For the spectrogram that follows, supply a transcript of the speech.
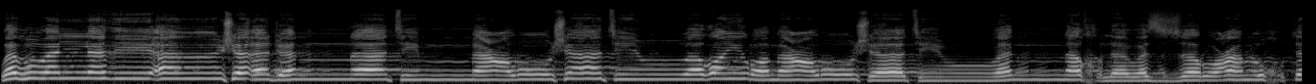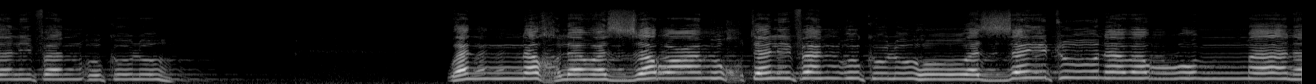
وهو الذي أنشأ جنات معروشات وغير معروشات والنخل والزرع مختلفا أكله. والنخل والزرع مختلفا أكله والزيتون والرمان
